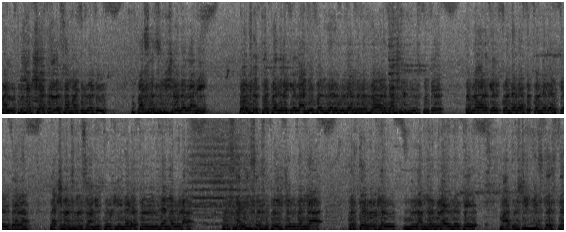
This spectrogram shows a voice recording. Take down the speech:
మరి పుణ్యక్షేత్రాలకు సంబంధించినటువంటి బసెస్ విషయంలో కానీ భవిష్యత్తులో ప్రజలకు ఎలాంటి ఇబ్బంది జరగకుండా వెమ్లవాడ దర్శనం చేసుకుంటే వెమ్లవాడకి వెళ్ళి కొండగట్టు కొండగట్టుకి వెళ్ళి లక్ష్మణ స్వామి కోట్లింగాలు విధంగా కూడా సర్వీసెస్ ఉపయోగించే విధంగా కొత్త రోడ్లు మీరందరూ కూడా ఏదైతే మా దృష్టికి తీసుకొస్తే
